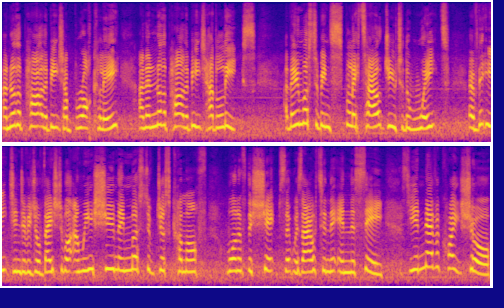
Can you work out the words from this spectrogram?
another part of the beach had broccoli, and then another part of the beach had leeks. And they must have been split out due to the weight of the, each individual vegetable, and we assume they must have just come off one of the ships that was out in the in the sea. So you're never quite sure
